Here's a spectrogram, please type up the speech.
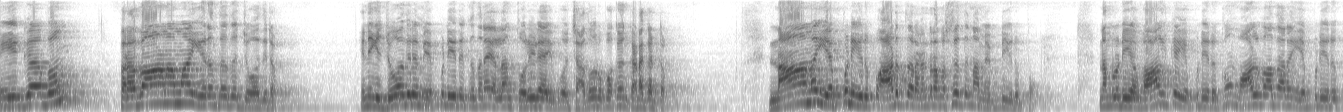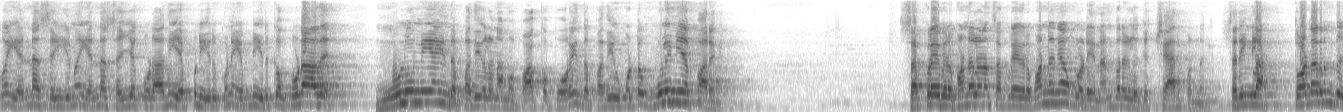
மிகவும் பிரதானமாக இருந்தது ஜோதிடம். இன்றைக்கி ஜோதிடம் எப்படி இருக்குதுன்னா எல்லாம் தொழிலாகி போச்சு. அது ஒரு பக்கம் கிடக்கட்டும். நாம் எப்படி இருப்போம்? அடுத்த ரெண்டரை வருஷத்துக்கு நாம் எப்படி இருப்போம்? நம்மளுடைய வாழ்க்கை எப்படி இருக்கும்? வாழ்வாதாரம் எப்படி இருக்கும்? என்ன செய்யணும்? என்ன செய்யக்கூடாது? எப்படி இருக்கணும்? எப்படி இருக்கக்கூடாது? முழுமையாக இந்த பதிவில் நம்ம பார்க்க போகிறோம் இந்த பதிவு மட்டும் முழுமையாக பாருங்கள் சப்ஸ்கிரைபர் பண்ணலைன்னா சப்ஸ்கிரைபர் பண்ணுங்க. உங்களுடைய நண்பர்களுக்கு ஷேர் பண்ணுங்க. சரிங்களா? தொடர்ந்து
